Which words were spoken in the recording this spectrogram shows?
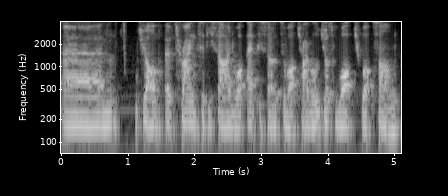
um, job of trying to decide what episode to watch. I will just watch what's on.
